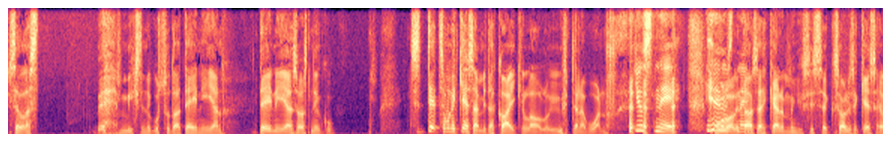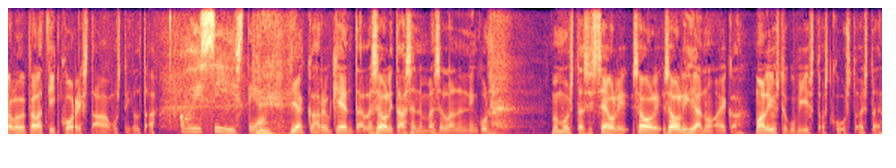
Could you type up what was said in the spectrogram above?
sellaista, eh, miksi ne kutsutaan teini-iän, teini-iän sellaista niin kuin, tiedät, semmoinen kesä, mitä kaikilla on ollut yhtenä vuonna. Just niin. Mulla Just oli niin. taas ehkä enemmänkin, siis se, se oli se kesä, jolloin me pelattiin korista aamusta iltaan Oi siistiä. Hiekkaharjun kentällä. Se oli taas enemmän sellainen niin kuin, Mä muistan, siis se oli, se oli, se oli hieno aika. Mä olin just joku 15-16. Ja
